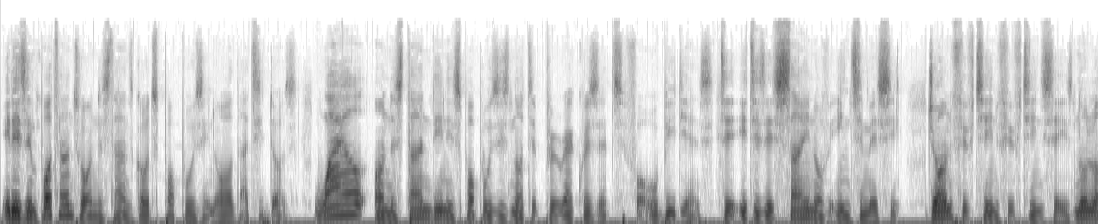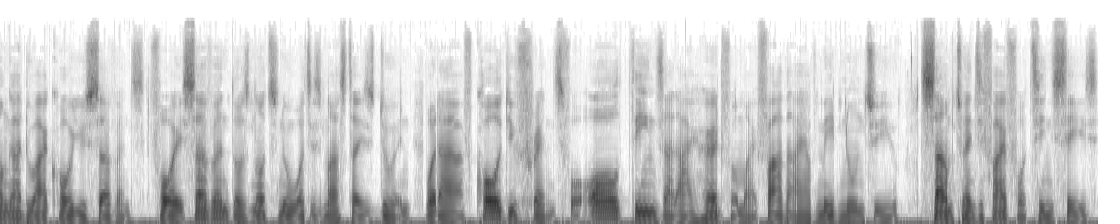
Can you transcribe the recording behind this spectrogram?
It is important to understand God's purpose in all that He does. While understanding His purpose is not a prerequisite for obedience, it is a sign of intimacy. John 15 15 says, No longer do I call you servants, for a servant does not know what his master is doing, but I have called you friends, for all things that I heard from my Father I have made known to you. Psalm 25 14 says,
